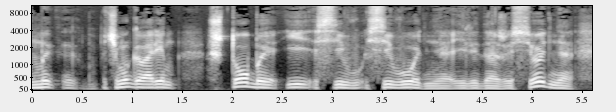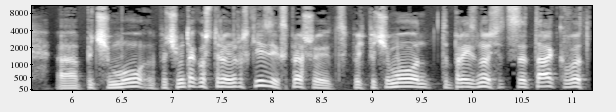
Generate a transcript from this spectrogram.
мы почему говорим, чтобы и сегодня или даже сегодня, а, почему, почему так устроен русский язык, спрашивают, почему он произносится так вот,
